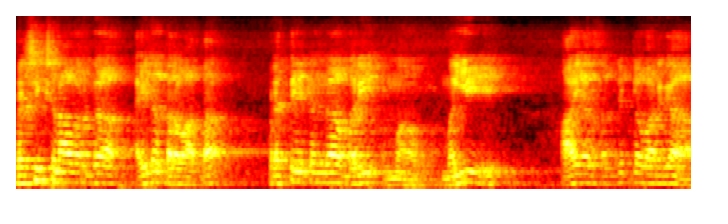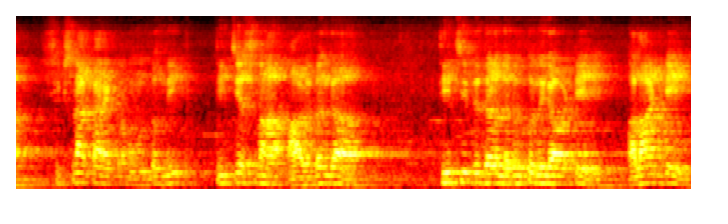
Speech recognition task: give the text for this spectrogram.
ప్రశిక్షణా వర్గ అయిన తర్వాత ప్రత్యేకంగా మరి మళ్ళీ ఆయా సబ్జెక్టుల వారిగా శిక్షణా కార్యక్రమం ఉంటుంది. టీచర్స్ను ఆ- ఆ విధంగా తీర్చిదిద్దడం జరుగుతుంది కాబట్టి అలాంటి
